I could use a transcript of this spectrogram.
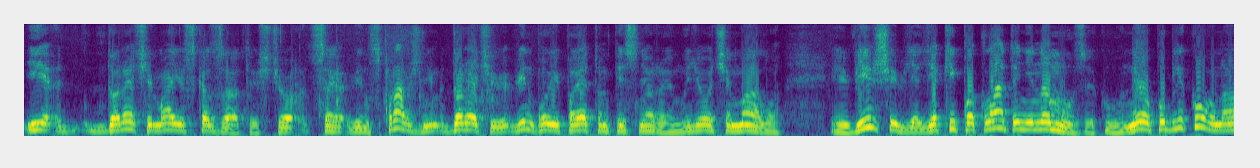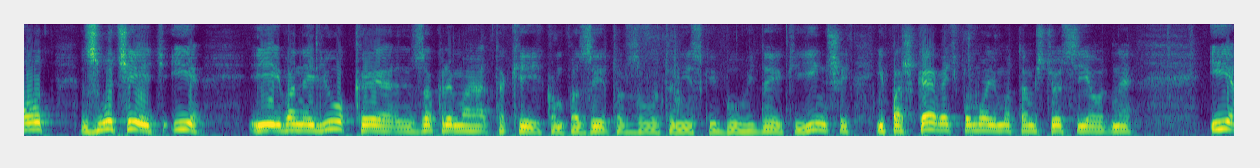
І, до речі, маю сказати, що це він справжній. До речі, він був і поетом-піснярем. У нього чимало е, віршів є, які покладені на музику. Не опубліковано, а от звучить і, і Ванилюк, е, зокрема, такий композитор Золотоніський був, і деякий інший, і Пашкевич, по-моєму, там щось є одне. І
